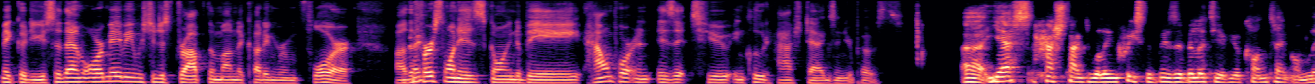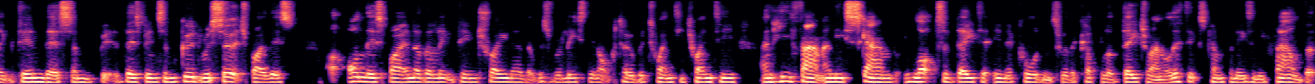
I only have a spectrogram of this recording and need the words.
make good use of them or maybe we should just drop them on the cutting room floor uh, the okay. first one is going to be how important is it to include hashtags in your posts uh, yes, hashtags will increase the visibility of your content on LinkedIn. There's some, there's been some good research by this on this by another LinkedIn trainer that was released in October 2020. And he found and he scanned lots of data in accordance with a couple of data analytics companies. And he found that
